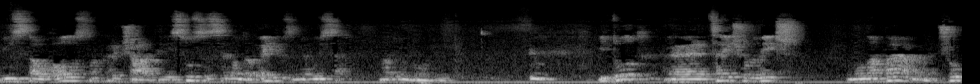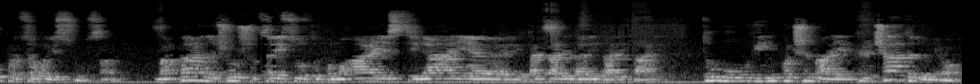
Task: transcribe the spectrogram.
Він став голосно кричати: Ісусе, сину Давидів, змилуйся надо мною. І тут е, цей чоловік, ну, напевне, чув про цього Ісуса. Напевне, чув, що цей Ісус допомагає, стіляє і так далі, далі, далі, далі. Тому він починає кричати до нього.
